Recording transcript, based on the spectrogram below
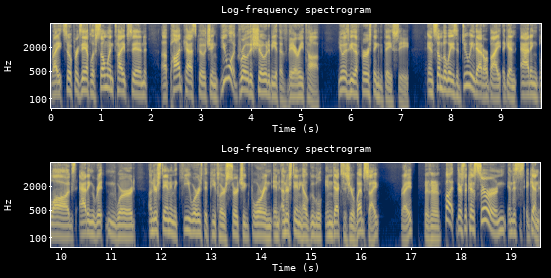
right? So, for example, if someone types in uh, podcast coaching, you want Grow the Show to be at the very top. You want it to be the first thing that they see. And some of the ways of doing that are by, again, adding blogs, adding written word, understanding the keywords that people are searching for, and, and understanding how Google indexes your website, right? Mm-hmm. But there's a concern, and this is, again,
